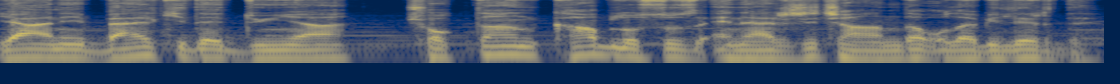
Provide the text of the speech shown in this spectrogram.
Yani belki de dünya çoktan kablosuz enerji çağında olabilirdi.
